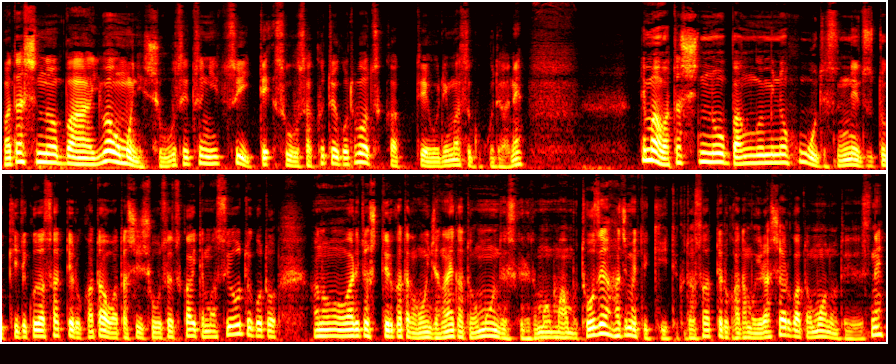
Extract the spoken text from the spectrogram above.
私の場合は主に小説について創作という言葉を使っております、ここではね。で、まあ私の番組の方をですね、ずっと聞いてくださってる方は私小説書いてますよということを、あの、割と知ってる方が多いんじゃないかと思うんですけれども、まあもう当然初めて聞いてくださってる方もいらっしゃるかと思うのでですね、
